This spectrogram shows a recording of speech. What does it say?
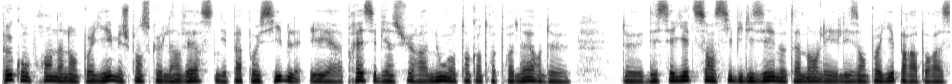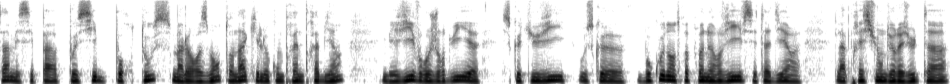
peut comprendre un employé, mais je pense que l'inverse n'est pas possible. Et après, c'est bien sûr à nous, en tant qu'entrepreneurs, de d'essayer de, sensibiliser notamment les, employés par rapport à ça, mais c'est pas possible pour tous, malheureusement. T'en as qui le comprennent très bien, mais vivre aujourd'hui euh, ce que tu vis ou ce que beaucoup d'entrepreneurs vivent, c'est-à-dire euh, la pression du résultat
